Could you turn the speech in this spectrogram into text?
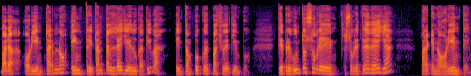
para orientarnos entre tantas leyes educativas en tan poco espacio de tiempo. Te pregunto sobre, sobre tres de ellas para que nos oriente.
